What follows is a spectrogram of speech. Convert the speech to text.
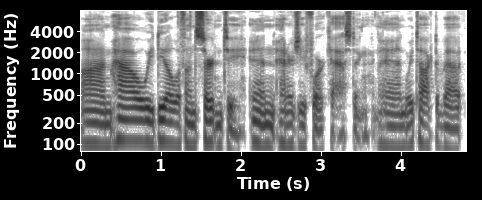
on how we deal with uncertainty in energy forecasting. And we talked about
